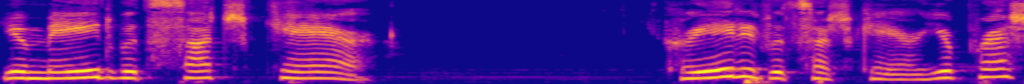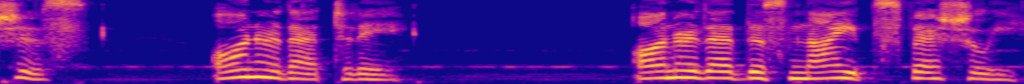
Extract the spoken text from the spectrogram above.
You're made with such care, created with such care. You're precious. Honor that today. Honor that this night, especially,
